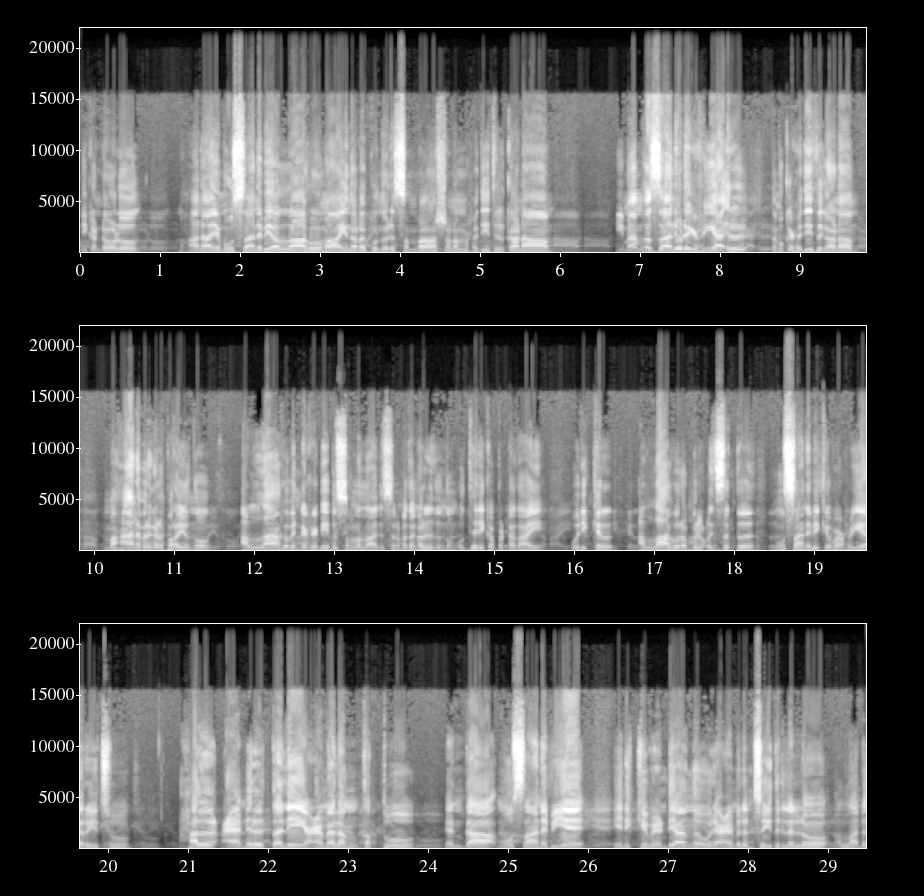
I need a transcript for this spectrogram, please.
നീ കണ്ടോളൂ മഹാനായ മൂസാ നബി അള്ളാഹുവുമായി നടക്കുന്ന ഒരു സംഭാഷണം ഹദീസിൽ കാണാം. ഇമാം ഖസാലിയുടെ ഇഹ്യായിൽ നമുക്ക് ഹദീസ് കാണാം. മഹാനവറുകൾ പറയുന്നു അള്ളാഹുവിന്റെ ഹബീബ് സല്ലല്ലാഹു അലൈഹി വസല്ലം തങ്ങളിൽ നിന്നും ഉദ്ധരിക്കപ്പെട്ടതായി ഒരിക്കൽ അള്ളാഹു റബ്ബുൽ ഇസ്സത്ത് മൂസാ നബിക്ക് വഹി അറിയിച്ചു. ഹൽ എന്താ മൂസാ നബിയെ എനിക്ക് വേണ്ടി അങ്ങ് ഒരു അമലും ചെയ്തില്ലല്ലോ? അള്ളാന്റെ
